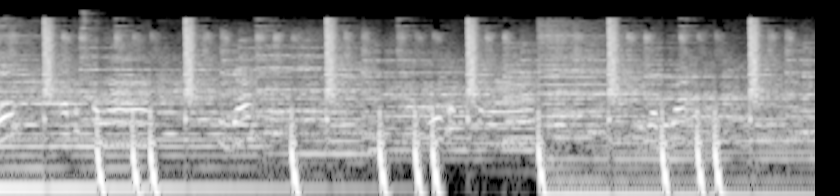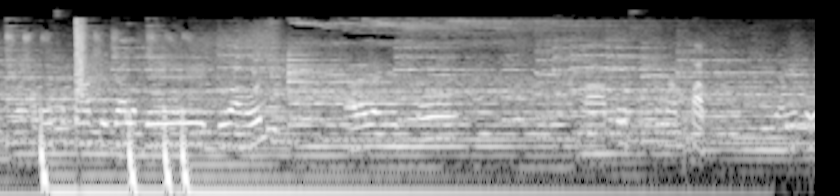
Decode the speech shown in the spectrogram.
ini satu setengah tiga. Ini satu setengah tiga juga. Satu setengah tiga lebih dua hun kalau yang itu satu setengah empat. Yang itu.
